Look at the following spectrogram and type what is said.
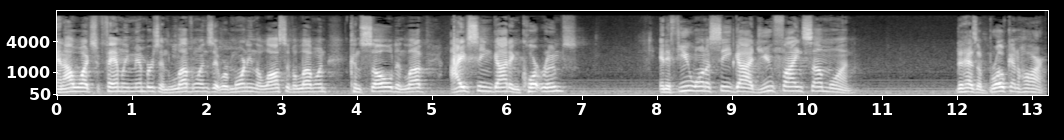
and I watched family members and loved ones that were mourning the loss of a loved one consoled and loved. I've seen God in courtrooms. And if you want to see God, you find someone that has a broken heart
